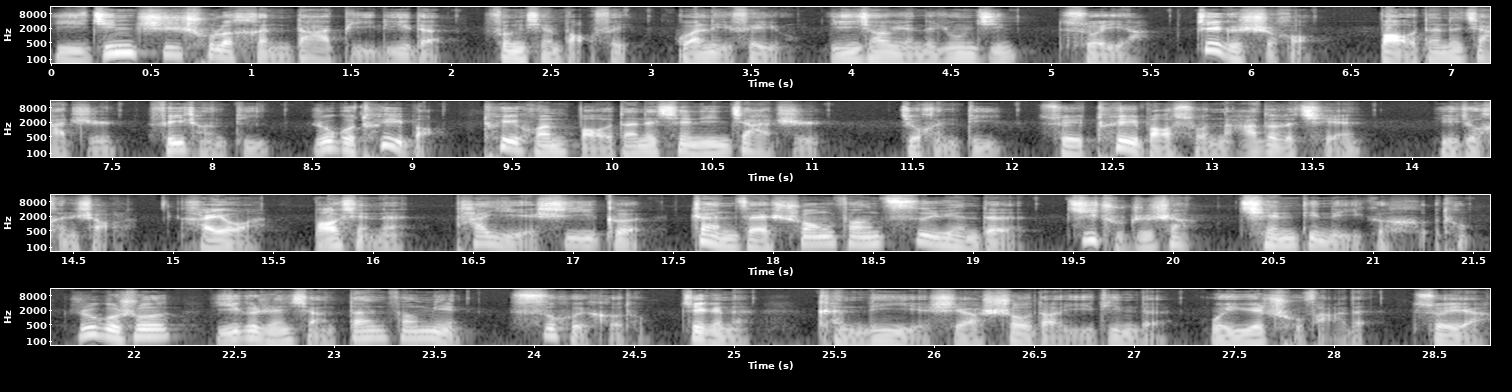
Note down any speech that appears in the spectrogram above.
已经支出了很大比例的风险保费、管理费用、营销员的佣金，所以啊。这个时候，保单的价值非常低。如果退保，退还保单的现金价值就很低，所以退保所拿到的钱也就很少了。还有啊，保险呢，它也是一个站在双方自愿的基础之上签订的一个合同。如果说一个人想单方面撕毁合同，这个呢，肯定也是要受到一定的违约处罚的。所以啊，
